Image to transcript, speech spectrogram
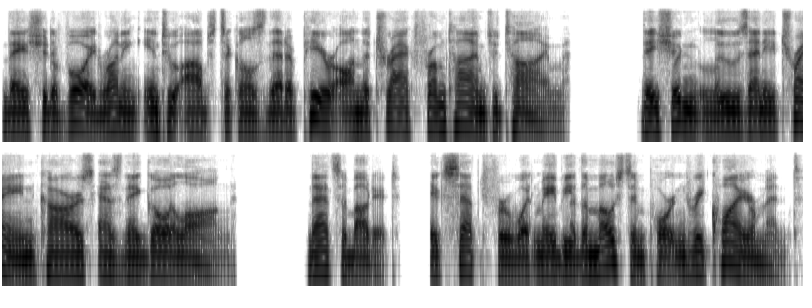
They should avoid running into obstacles that appear on the track from time to time. They shouldn't lose any train cars as they go along. That's about it, except for what may be the most important requirement.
